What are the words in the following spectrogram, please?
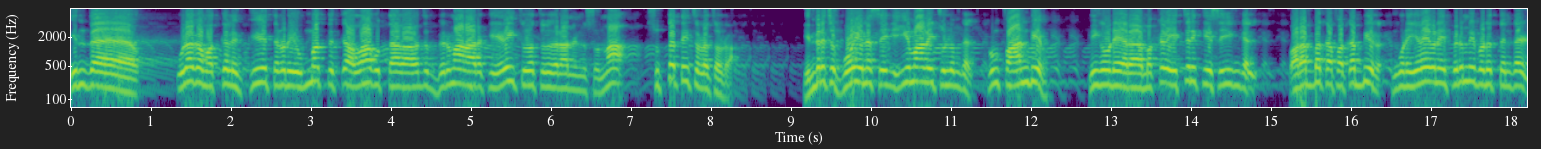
இந்த உலக மக்களுக்கு தன்னுடைய உம்மத்துக்கு அல்லாஹு தாலா வந்து பெருமானாருக்கு எதை சொல்ல சொல்கிறான் என்று சொன்னா சுத்தத்தை சொல்ல சொல்றான். எந்திரிச்சு போய் என்ன செய்யுங்க? ஈமானை சொல்லுங்கள். உம் பாந்தியம் நீங்களுடைய மக்களை எச்சரிக்கை செய்யுங்கள். வரப்பக்க கபீர் உங்களுடைய இறைவனை பெருமைப்படுத்துங்கள்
